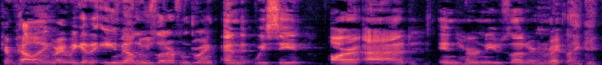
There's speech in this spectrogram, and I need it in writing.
compelling right? We get an email newsletter from Joanne and we see our ad in her newsletter mm-hmm. right? Like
